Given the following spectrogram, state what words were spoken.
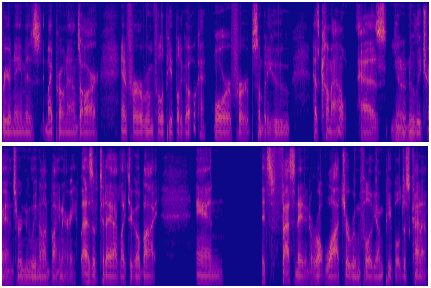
your name is, my pronouns are, and for a room full of people to go, okay, or for somebody who has come out as you know newly trans or newly non-binary as of today i'd like to go by and it's fascinating to watch a room full of young people just kind of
